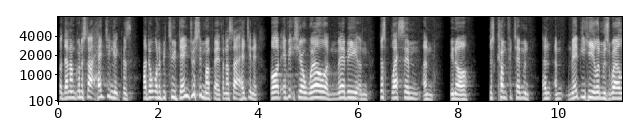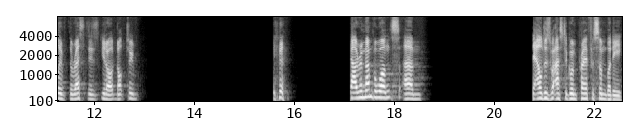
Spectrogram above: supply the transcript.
But then I'm going to start hedging it because I don't want to be too dangerous in my faith. And I start hedging it. Lord, if it's your will, and maybe, and just bless him, and, you know, just comfort him, and, and, and maybe heal him as well if the rest is, you know, not too. yeah, I remember once um, the elders were asked to go and pray for somebody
